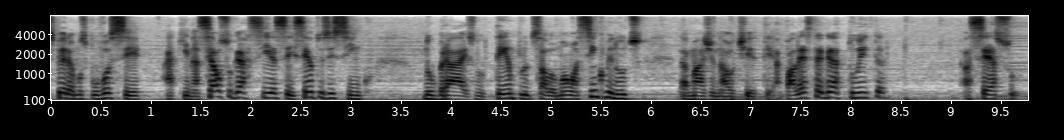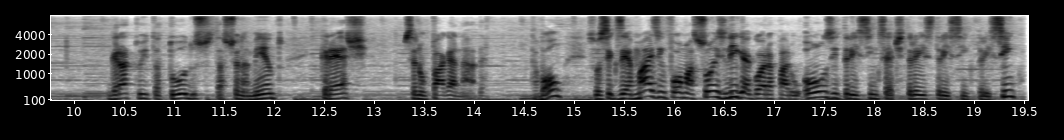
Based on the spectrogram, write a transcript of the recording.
esperamos por você aqui na Celso Garcia 605, no Braz, no Templo de Salomão, a 5 minutos da Marginal Tietê. A palestra é gratuita, acesso gratuito a todos, estacionamento, creche, você não paga nada, tá bom? Se você quiser mais informações, ligue agora para o 11 3573 3535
